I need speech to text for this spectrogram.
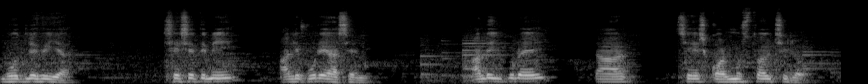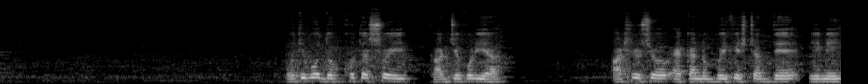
বদলি হইয়া শেষে তিনি আলিপুরে আসেন। আলিপুরে তার শেষ কর্মস্থল ছিল। অতীব দক্ষতার সহিত কার্য করিয়া আঠেরোশো একানব্বই খ্রিস্টাব্দে ইনি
